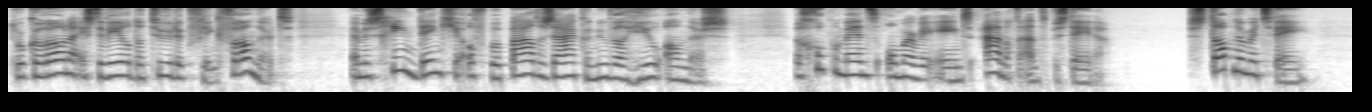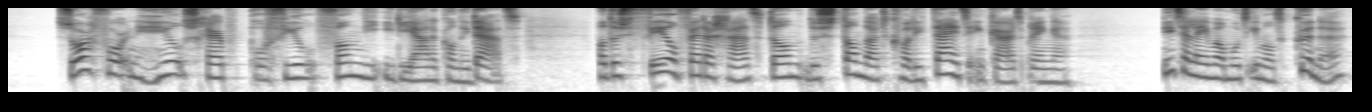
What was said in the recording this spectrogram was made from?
Door corona is de wereld natuurlijk flink veranderd. En misschien denk je over bepaalde zaken nu wel heel anders. Een goed moment om er weer eens aandacht aan te besteden. Stap nummer 2. Zorg voor een heel scherp profiel van die ideale kandidaat. Wat dus veel verder gaat dan de standaard kwaliteiten in kaart brengen. Niet alleen wat moet iemand kunnen,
